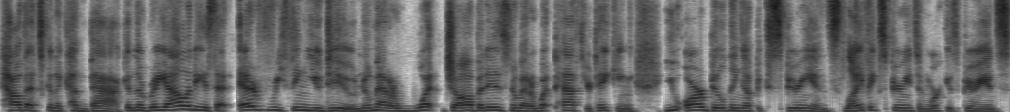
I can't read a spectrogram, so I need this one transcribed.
how that's going to come back. And the reality is that everything you do no matter what job it is no matter what path you're taking you are building up experience life experience and work experience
